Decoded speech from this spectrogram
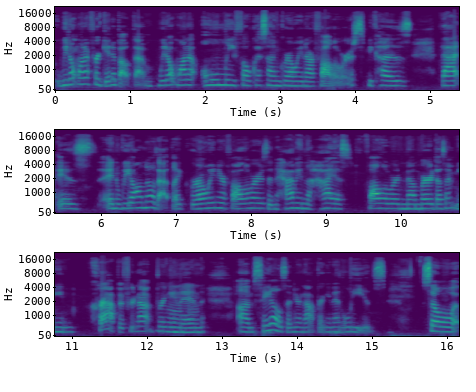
we don't want to forget about them. We don't want to only focus on growing our followers because that is, and we all know that, like growing your followers and having the highest follower number doesn't mean crap if you're not bringing in um, sales and you're not bringing in leads. So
